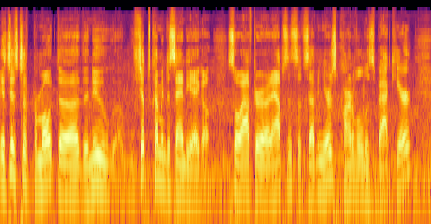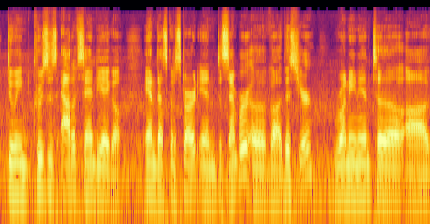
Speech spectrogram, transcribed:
It's just to promote the the new ships coming to San Diego. So after an absence of seven years, Carnival is back here doing cruises out of San Diego, and that's going to start in December of uh, this year, running into uh,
